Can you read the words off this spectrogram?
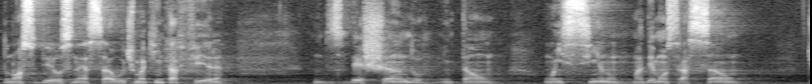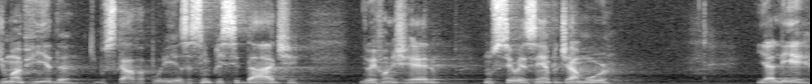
do nosso Deus nessa última quinta-feira, deixando então um ensino, uma demonstração de uma vida que buscava a pureza, a simplicidade do Evangelho no seu exemplo de amor. E ali,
